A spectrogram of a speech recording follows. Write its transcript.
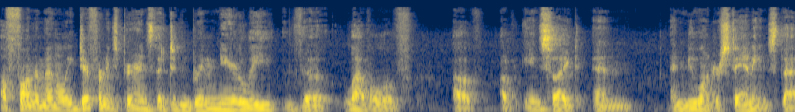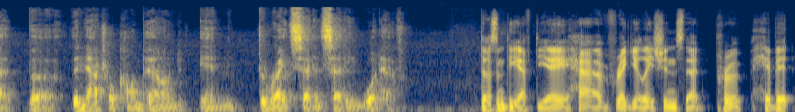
a fundamentally different experience that didn't bring nearly the level of of of insight and and new understandings that the the natural compound in the right set and setting would have doesn't the FDA have regulations that prohibit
